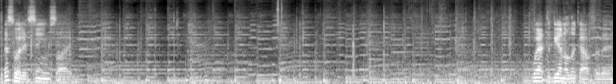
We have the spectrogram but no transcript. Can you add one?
That's what it seems like. We'll have to be on the lookout for that.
